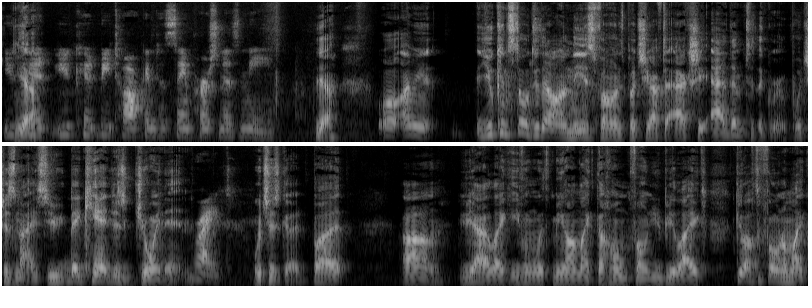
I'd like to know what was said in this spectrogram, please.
You Yeah. could you could be talking to the same person as me. yeah. Well, I mean, you can still do that on these phones, but you have to actually add them to the group, which is nice. You they can't just join in. Right. which is good. But um, yeah, like even with me on like the home phone, you'd be like, "Get off the phone." I'm like,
